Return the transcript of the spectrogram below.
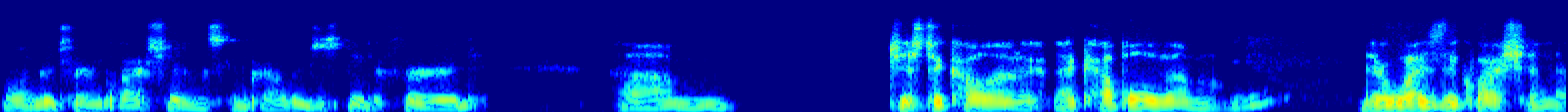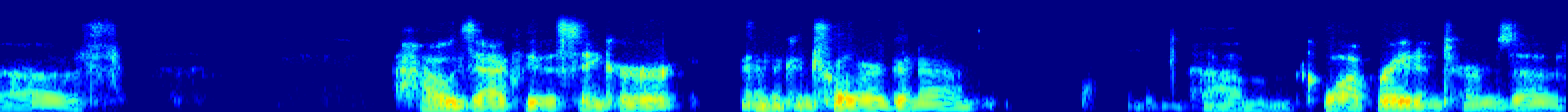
longer term questions can probably just be deferred. Um, just to call out a, a couple of them, there was the question of how exactly the syncer and the controller are going to um, cooperate in terms of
